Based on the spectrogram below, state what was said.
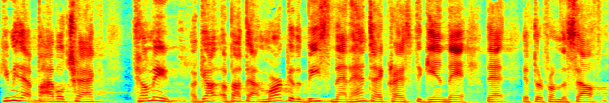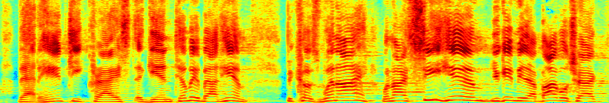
Give me that Bible tract. Tell me about that mark of the beast and that Antichrist again. That, that if they're from the South, that Antichrist again. Tell me about him. Because when I when I see him, you gave me that Bible tract,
